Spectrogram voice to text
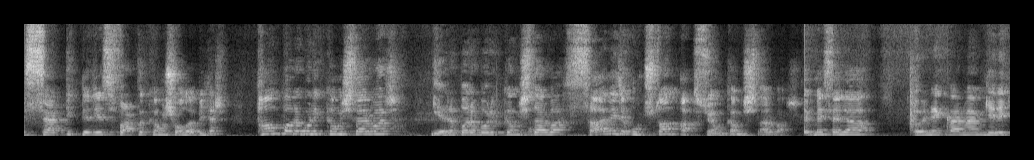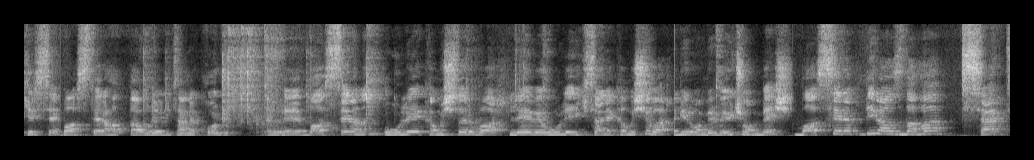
sertlik derecesi farklı kamış olabilir. Tam parabolik kamışlar var. Yarı parabolik kamışlar var. Sadece uçtan aksiyon kamışlar var. Mesela Örnek vermem gerekirse Bastera hatta buraya bir tane koyduk. Evet. Ee, Bastera'nın UL kamışları var. L ve UL iki tane kamışı var. 1.11 ve 3.15. Bastera biraz daha sert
